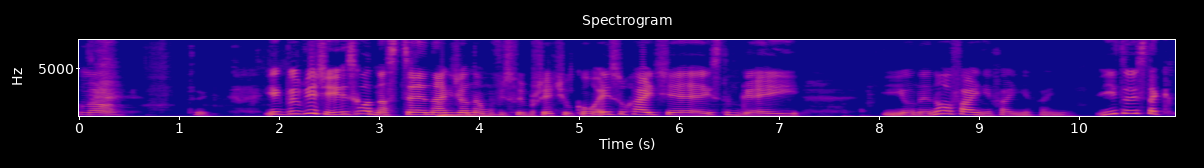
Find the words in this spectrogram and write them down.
No. Tak. Jakby wiecie, jest ładna scena, gdzie ona mówi swoim przyjaciółkom, ej słuchajcie, jestem gay. I one, no fajnie, fajnie, fajnie. I to jest tak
